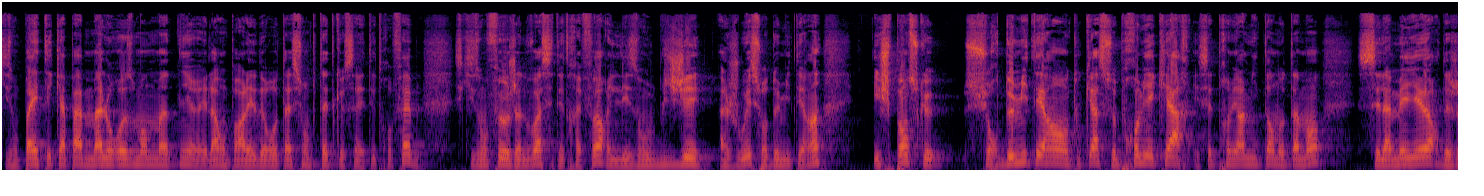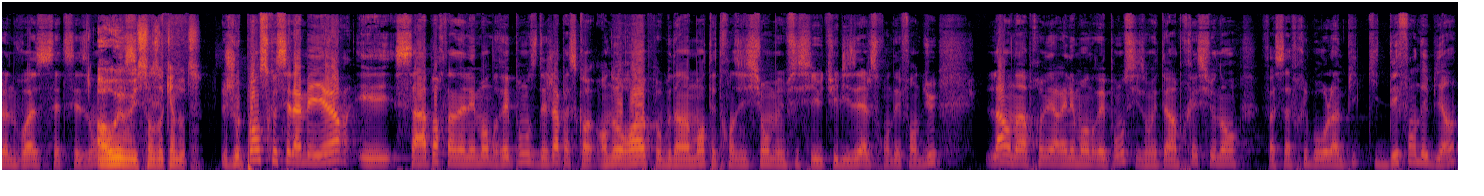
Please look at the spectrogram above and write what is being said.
qu'ils n'ont pas été capables malheureusement de maintenir, et là on parlait de rotation, peut-être que ça a été trop faible, ce qu'ils ont fait aux Genevois c'était très fort, ils les ont obligés à jouer sur demi-terrain, et je pense que sur demi-terrain en tout cas, ce premier quart et cette première mi-temps notamment, c'est la meilleure des Genevoises cette saison. Ah oui, oui, sans aucun doute. Je pense que c'est la meilleure et ça apporte un élément de réponse déjà parce qu'en Europe, au bout d'un moment, tes transitions, même si c'est utilisé, elles seront défendues. Là, on a un premier élément de réponse. Ils ont été impressionnants face à Fribourg Olympique qui défendait bien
